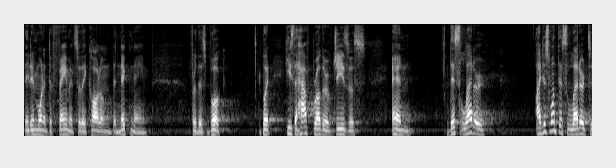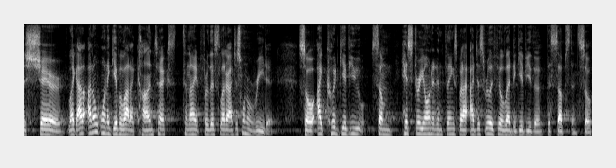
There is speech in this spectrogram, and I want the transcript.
they didn't want to defame it, so they called him the nickname for this book. But he's the half brother of Jesus. And this letter, I just want this letter to share. Like, I, don't want to give a lot of context tonight for this letter, I just want to read it. So I could give you some history on it and things, but I, I just really feel led to give you the, the substance. So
